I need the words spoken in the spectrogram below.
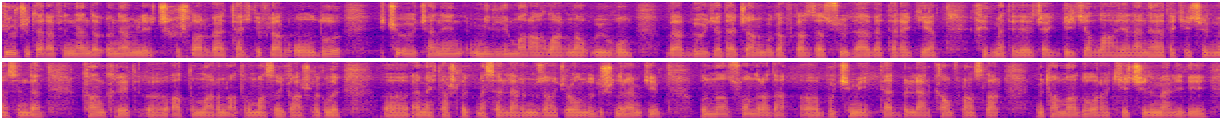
Gürcü tərəfindən də önəmli çıxışlar və təkliflər oldu. İki ölkənin milli maraqlarına uyğun və bölgədə Cənubi Qafqazda sülhə və tərəqqiyə xidmət edəcək birgə layihələrin həyata keçirilməsində konkret ə, addımların atılması, qarşılıqlı ə, əməkdaşlıq məsələləri müzakirə olundu. Düşünürəm ki, bundan sonra da ə, bu kimi tədbirlər, konferanslar mütəmadi olaraq keçirilməlidir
